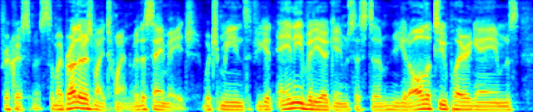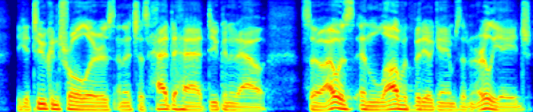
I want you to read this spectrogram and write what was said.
for Christmas. So my brother is my twin. We're the same age, which means if you get any video game system, you get all the two player games, you get two controllers, and it's just head to head duking it out. So I was in love with video games at an early age.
